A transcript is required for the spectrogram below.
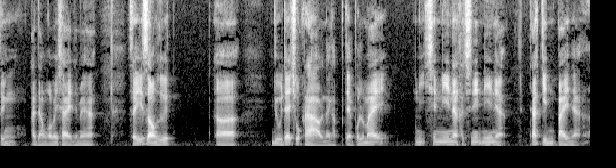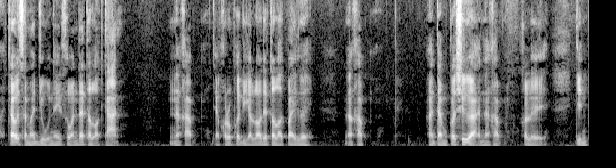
ซึ่งอาดัมก็ไม่ใช่ใช่ไหมฮะสายที่2คือออยู่ได้ชั่วคราวนะครับ แต่ผลไม้นี้ชนิดนี้นะครับชนิดนี้เนี่ย ถ้ากินไปเนี่ย เจ้าสามารถอยู่ในสวรรค์ได้ตลอดกาลนะครับอย่าเคารพพอดีอัลลอฮ์ได้ตลอดไปเลยนะครับ อาดัมก็เชื่อนะครับ ก็เลยกินผ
